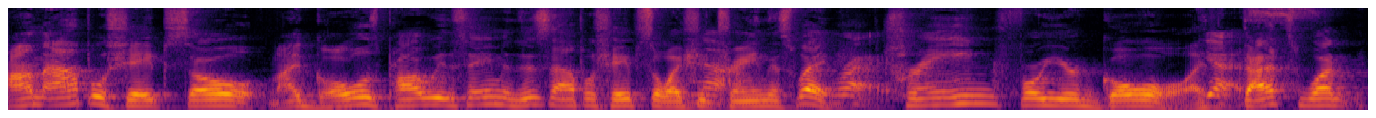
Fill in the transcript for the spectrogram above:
i'm apple shaped so my goal is probably the same as this apple shape so i should No. train this way Right. train for your goal Yes. that's what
